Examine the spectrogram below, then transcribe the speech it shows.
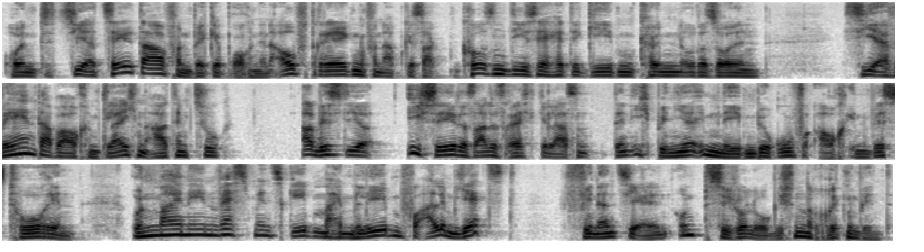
und sie erzählt da von weggebrochenen Aufträgen, von abgesagten Kursen, die sie hätte geben können oder sollen. Sie erwähnt aber auch im gleichen Atemzug, ah wisst ihr, ich sehe das alles recht gelassen, denn ich bin ja im Nebenberuf auch Investorin. Und meine Investments geben meinem Leben vor allem jetzt finanziellen und psychologischen Rückenwind.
